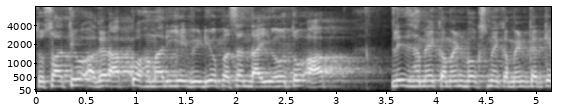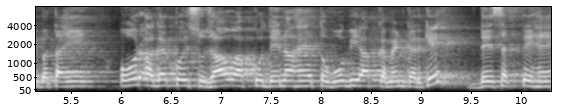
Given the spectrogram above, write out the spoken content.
तो साथियों, अगर आपको हमारी ये वीडियो पसंद आई हो तो आप प्लीज़ हमें कमेंट बॉक्स में कमेंट करके बताएँ। और अगर कोई सुझाव आपको देना है तो वो भी आप कमेंट करके दे सकते हैं।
